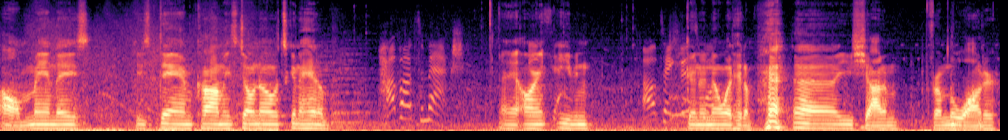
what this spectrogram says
Oh man, these these damn commies don't know what's gonna hit them. How about some action? They aren't even I'll take this gonna know what hit them. you shot him from the water.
